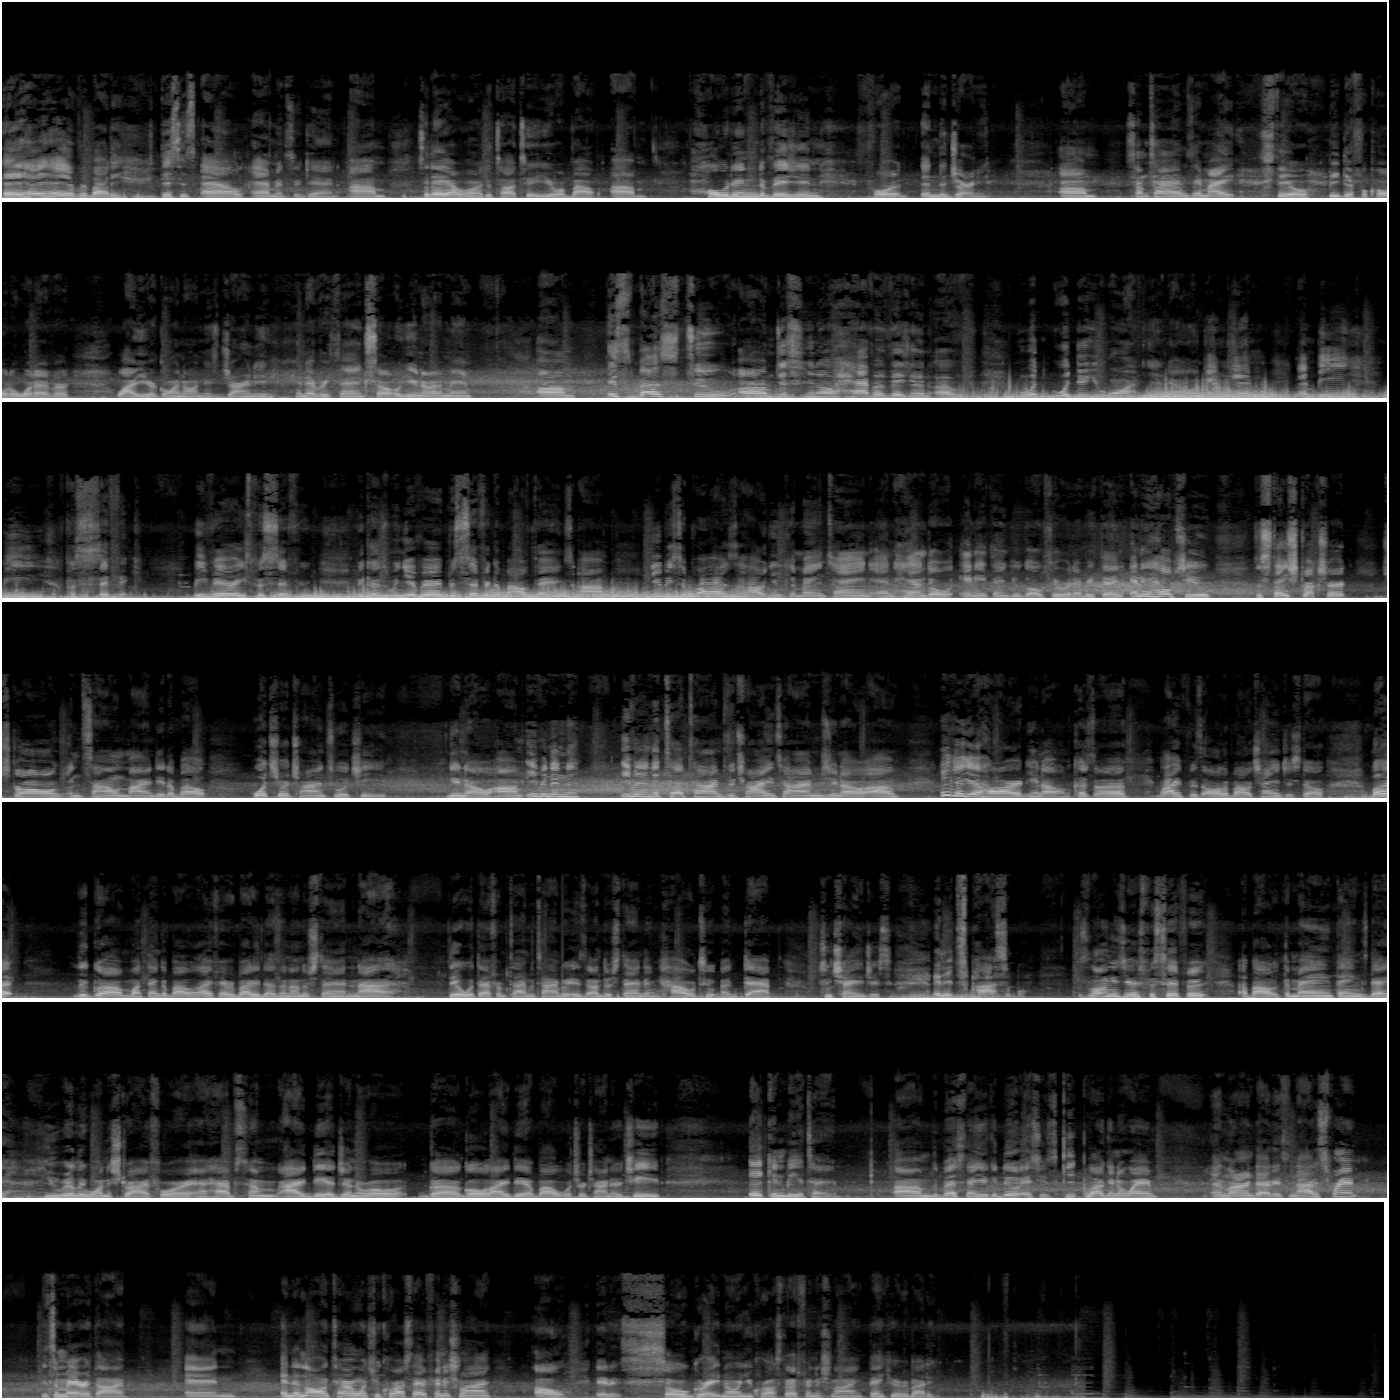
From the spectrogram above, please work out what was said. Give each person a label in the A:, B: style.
A: Hey, hey, hey, everybody. This is Al Ammons again. Um, today I wanted to talk to you about um, holding the vision for in the journey. Um, sometimes it might still be difficult or whatever while you're going on this journey and everything. So, you know what I mean? Um, it's best to um, just, you know, have a vision of what what do you want, you know, and and and be be specific be very specific because when you're very specific about things, um, you'd be surprised how you can maintain and handle anything you go through and everything. And it helps you to stay structured, strong, and sound minded about what you're trying to achieve. You know, um, even in the, even in the tough times, the trying times, you know, um, it can get hard, you know, because uh, life is all about changes, though. But the uh, one thing about life everybody doesn't understand, and I deal with that from time to time, but is understanding how to adapt to changes. And it's possible. As long as you're specific about the main things that you really want to strive for and have some idea, general uh, goal idea about what you're trying to achieve, it can be attained. Um, the best thing you can do is just keep plugging away and learn that it's not a sprint, it's a marathon. And in the long term, once you cross that finish line, Oh, it is so great knowing you crossed that finish line. Thank you, everybody.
